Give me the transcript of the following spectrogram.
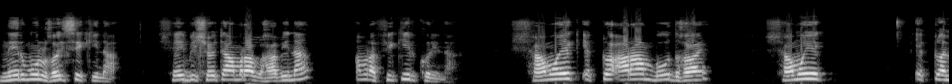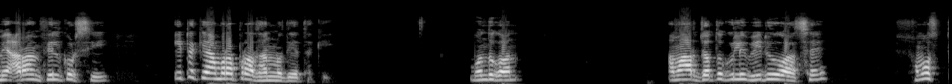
নির্মূল হয়েছে কি না, সেই বিষয়টা আমরা ভাবি না, আমরা ফিকির করি না। সাময়িক একটু আরাম বোধ হয়, সাময়িক একটু আমি আরাম ফিল করছি, এটাকে আমরা প্রাধান্য দিয়ে থাকি। বন্ধুগণ আমার যতগুলি ভিডিও আছে, সমস্ত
